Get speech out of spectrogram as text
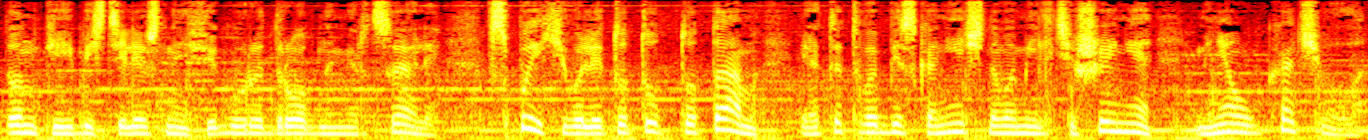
Тонкие бестелесные фигуры дробно мерцали, вспыхивали то тут, то там, и от этого бесконечного мельтешения меня укачивало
